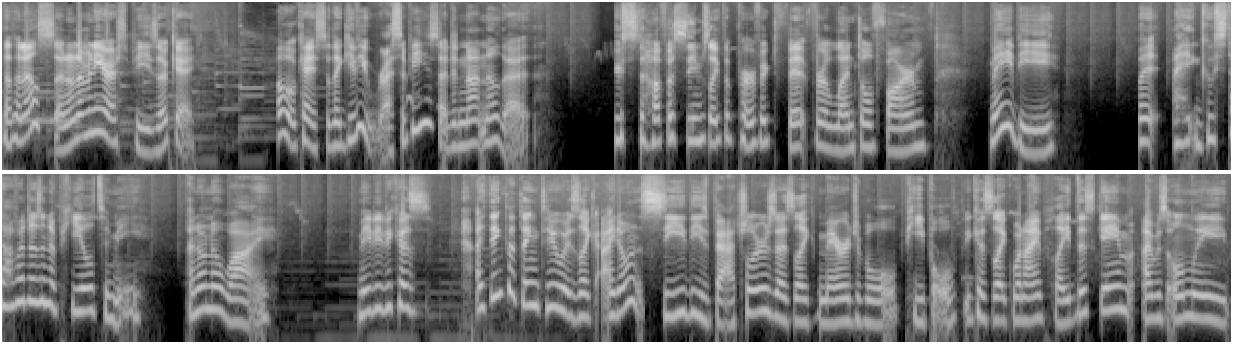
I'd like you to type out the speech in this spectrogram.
Nothing else? I don't have any recipes. Okay. Oh, okay. So they give you recipes? I did not know that. Gustafa seems like the perfect fit for lentil farm. Maybe. But I, doesn't appeal to me. I don't know why. Maybe because I think the thing too is like I don't see these bachelors as like marriageable people because like when I played this game, I was only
